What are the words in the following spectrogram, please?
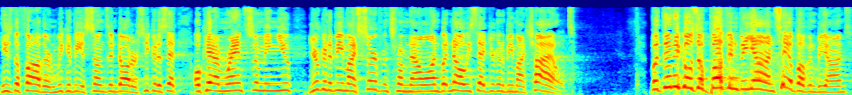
He's the father, and we can be his sons and daughters. He could have said, Okay, I'm ransoming you. You're going to be my servants from now on. But no, he said, You're going to be my child. But then he goes above and beyond. Say above and beyond.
